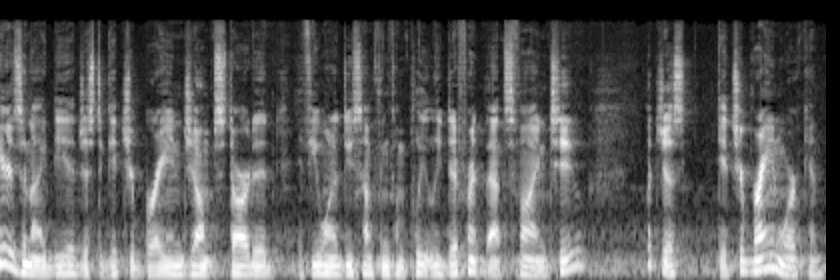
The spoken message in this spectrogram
Here's an idea just to get your brain jump started. If you want to do something completely different, that's fine too, but just get your brain working.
